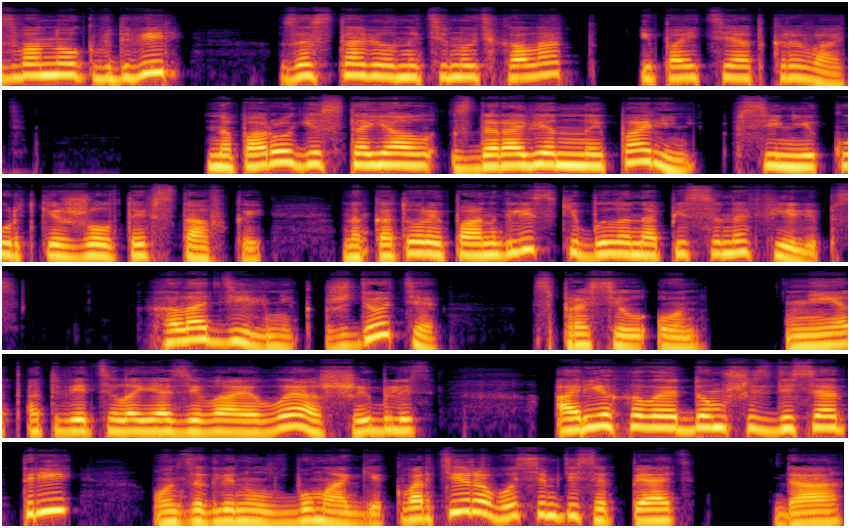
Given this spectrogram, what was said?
звонок в дверь заставил натянуть халат и пойти открывать. На пороге стоял здоровенный парень в синей куртке с желтой вставкой, на которой по-английски было написано «Филлипс». «Холодильник ждете?» — спросил он. «Нет», — ответила я, зевая, — «вы ошиблись. Ореховая, дом 63?» — он заглянул в бумаги. «Квартира 85». «Да».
